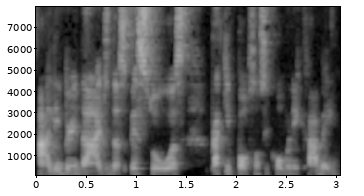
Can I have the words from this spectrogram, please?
a liberdade das pessoas para que possam se comunicar bem.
